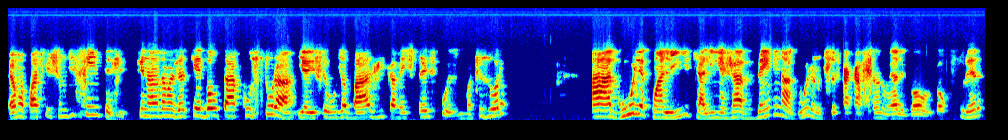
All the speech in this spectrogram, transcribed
é uma parte que eles chamam de síntese, que nada mais é do que voltar a costurar. E aí você usa basicamente três coisas: uma tesoura, a agulha com a linha, que a linha já vem na agulha, não precisa ficar caçando ela igual, igual costureira,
